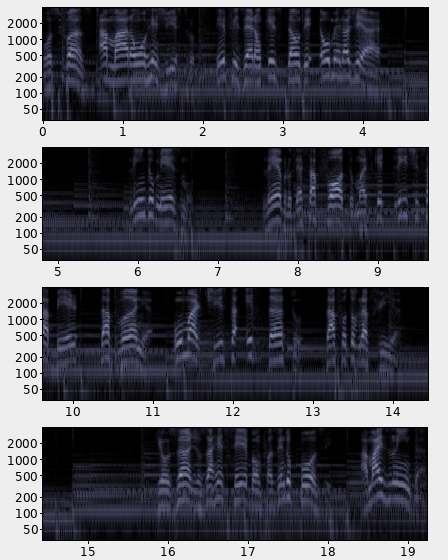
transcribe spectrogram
Os fãs amaram o registro e fizeram questão de homenagear. Lindo mesmo. Lembro dessa foto, mas que triste saber da Vânia, uma artista e tanto da fotografia. Que os anjos a recebam fazendo pose, a mais linda,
